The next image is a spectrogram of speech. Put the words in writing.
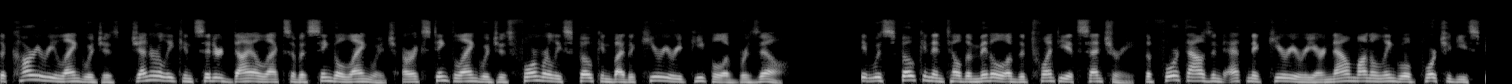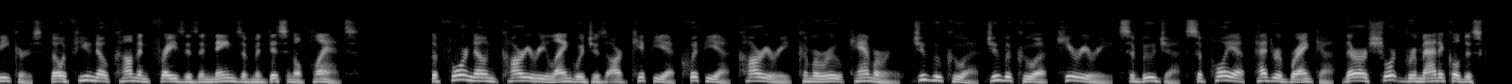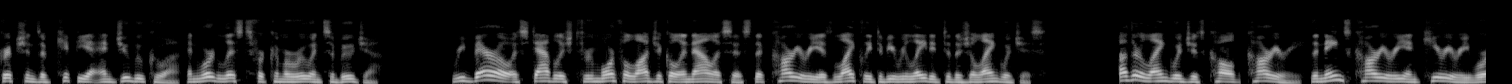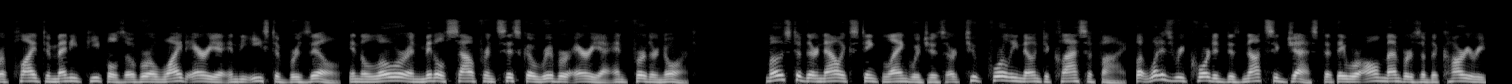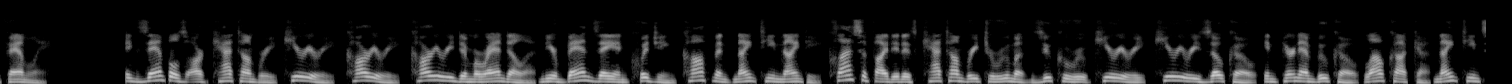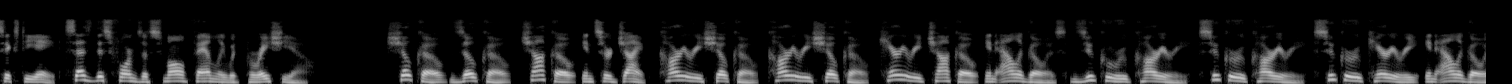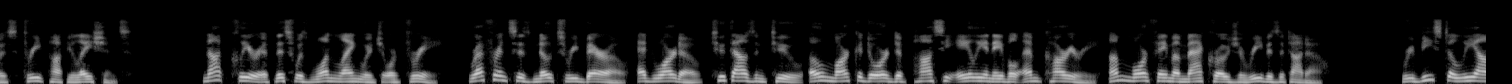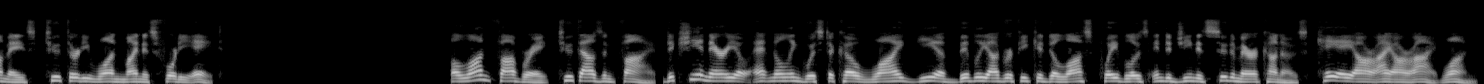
The Cariri languages, generally considered dialects of a single language, are extinct languages formerly spoken by the Kiriri people of Brazil. It was spoken until the middle of the 20th century. The 4,000 ethnic Kiriri are now monolingual Portuguese speakers, though a few know common phrases and names of medicinal plants. The four known Kariri languages are Kipia, Quipia, Kariri, Kamaru, Kamaru, Jubukua, Jubukua, Kiriri, Sabuja, Sepoya, Pedra Branca. There are short grammatical descriptions of Kipia and Jubukua, and word lists for Kamaru and Sabuja. Ribeiro established through morphological analysis that Kariri is likely to be related to the Jê languages. Other languages called Cariri, the names Cariri and Kiriri were applied to many peoples over a wide area in the east of Brazil, in the lower and middle São Francisco River area and further north. Most of their now extinct languages are too poorly known to classify, but what is recorded does not suggest that they were all members of the Cariri family. Examples are Catumbre, Kiriri, Cariri, Cariri de Mirandela near Banzaê and Quijing Kaufman 1990 classified it as Catumbre Taruma, Zukuru Kiriri, Kiriri Zoko, in Pernambuco, Loukotka 1968 says this forms a small family with Paratio. Shoko, Zoko, Chaco, in Sergipe, Cariri Shoko, Cariri Shoko, Cariri Chaco, in Alagoas, Zukuru Cariri, Sukuru Cariri, Sukuru Cariri, in Alagoas, three populations. Not clear if this was one language or three. References Notes Ribeiro, Eduardo, 2002, O Marcador de Posse Alienable M. Cariri, um Morfema Macroja Revisitado. Revista Liames, 231-48. Alain Fabre, 2005, Diccionario Etnolinguístico y Guía Bibliográfica de los Pueblos Indígenas Sudamericanos, KARIRI 1.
